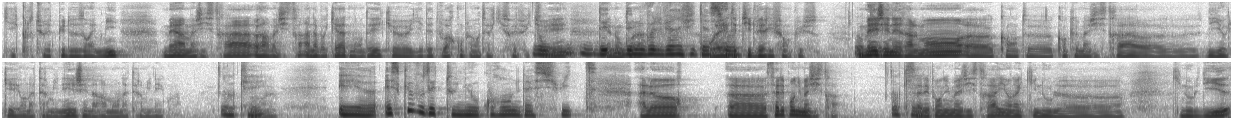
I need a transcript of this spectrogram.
qui est clôturé depuis deux ans et demi, mais un magistrat, euh, un magistrat, un avocat a demandé qu'il y ait des devoirs complémentaires qui soient Donc, effectués. des, Et donc, des voilà. nouvelles vérifications. Ouais, des petites vérifies en plus. Mais généralement, euh, quand, euh, quand le magistrat dit OK, on a terminé, généralement on a terminé. Quoi. Ok. Voilà. Et est-ce que vous êtes tenu au courant de la suite? Alors, euh, ça dépend du magistrat. Ça dépend du magistrat. Il y en a qui nous le, qui nous le disent.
